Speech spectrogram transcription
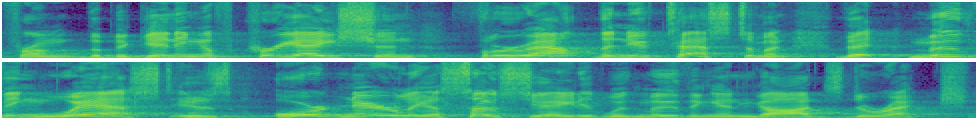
from the beginning of creation throughout the New Testament that moving west is ordinarily associated with moving in God's direction.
